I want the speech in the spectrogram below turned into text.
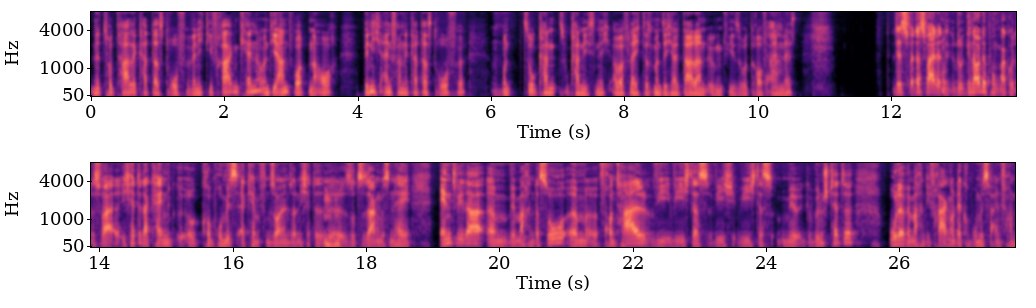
eine totale Katastrophe. Wenn ich die Fragen kenne und die Antworten auch, bin ich einfach eine Katastrophe. Mhm. Und so kann, so kann ich es nicht. Aber vielleicht, dass man sich halt da dann irgendwie so drauf ja. einlässt. Das, das war genau der Punkt, Marco. Das war, ich hätte da keinen äh, Kompromiss erkämpfen sollen, sondern ich hätte mhm. äh, sozusagen müssen, hey, entweder ähm, wir machen das so ähm, frontal, wie, wie ich das, wie ich, wie ich das mir gewünscht hätte, oder wir machen die Fragen und der Kompromiss war einfach ein,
